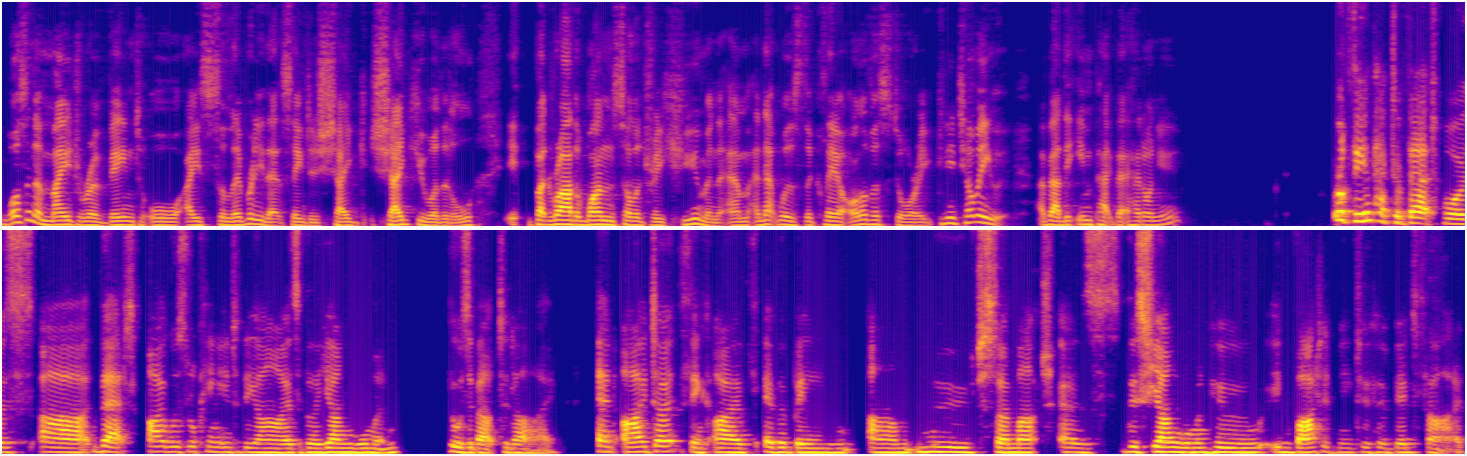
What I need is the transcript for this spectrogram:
wasn't a major event or a celebrity that seemed to shake shake you a little, it, but rather one solitary human. Um, and that was the Clare Oliver story. Can you tell me about the impact that had on you? Look, the impact of that was uh, that I was looking into the eyes of a young woman who was about to die and I don't think I've ever been um, moved so much as this young woman who invited me to her bedside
